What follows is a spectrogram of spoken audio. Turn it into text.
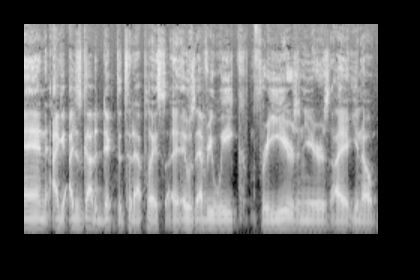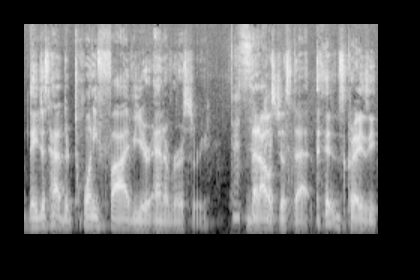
And I, I just got addicted to that place. It was every week for years and years. I, you know, they just had their 25 year anniversary. That's so that I was just that. It's crazy.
